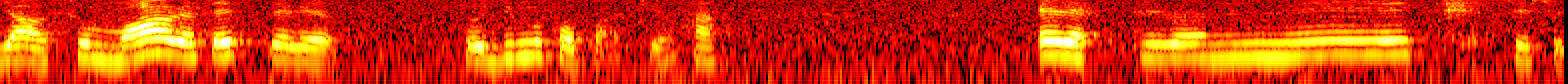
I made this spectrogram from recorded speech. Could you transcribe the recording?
Ya şu mağara sesleri ödümü kopartıyor. Ha. Elektronik suite.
